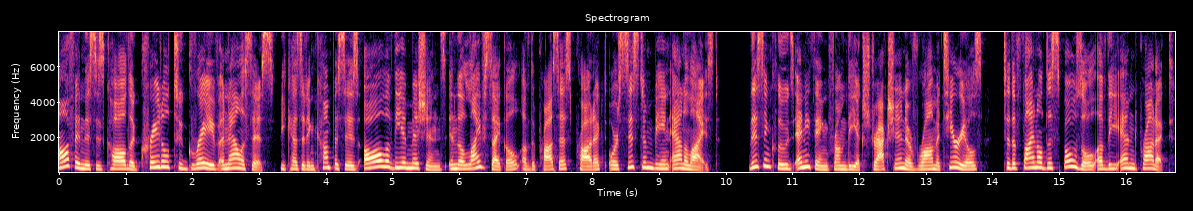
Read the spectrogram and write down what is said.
Often this is called a cradle to grave analysis because it encompasses all of the emissions in the life cycle of the process, product, or system being analyzed. This includes anything from the extraction of raw materials to the final disposal of the end product.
